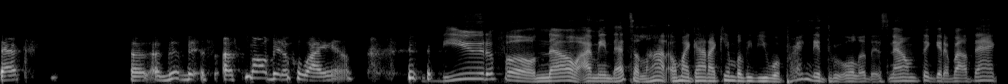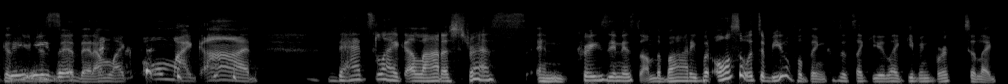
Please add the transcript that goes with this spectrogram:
that's a, a, good bit, a small bit of who I am. Beautiful. No, I mean that's a lot. Oh my God, I can't believe you were pregnant through all of this. Now I'm thinking about that because you just either. said that. I'm like, oh my God that's like a lot of stress and craziness on the body, but also it's a beautiful thing because it's like you're like giving birth to like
